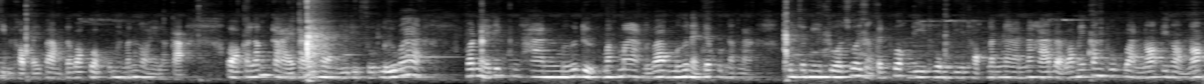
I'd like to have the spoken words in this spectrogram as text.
กินเข้าไปบ้างแต่ว่าควบคุมให้มันหน่อยละกะออกกำลังกายค่ะที่มองดีที่สุดหรือว่า วันไหนที่คุณทานมื้อดึกมากๆ หรือว่ามื้อไหนที่คุณหนักๆคุณจะมีตัวช่วยอย่างเป็นพวกดีทงดีท็อกนานๆนะคะ แบบว่าไม่ต้องทุกวันเนาะพี่น้องเนาะ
